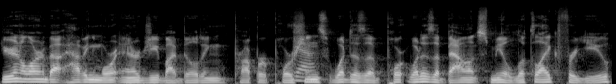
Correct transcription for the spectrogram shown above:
you're going to learn about having more energy by building proper portions. What does a por- what does a balanced meal look like for you?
